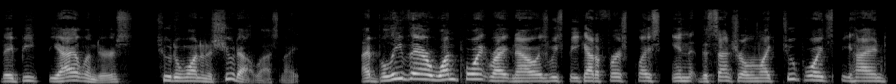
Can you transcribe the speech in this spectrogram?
they beat the Islanders two to one in a shootout last night, I believe they are one point right now as we speak out of first place in the Central and like two points behind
